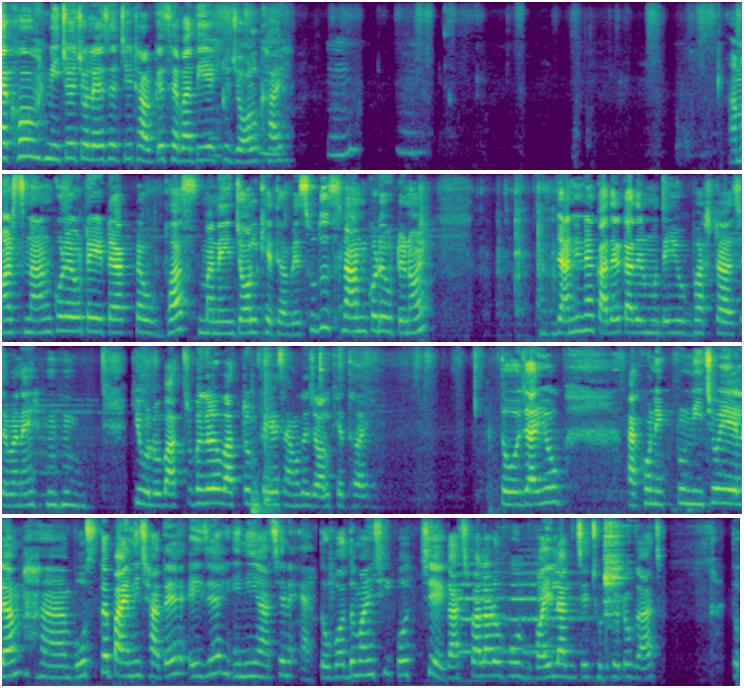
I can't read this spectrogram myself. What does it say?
দেখো, নিচে চলে এসেছি, ঠাকুরকে সেবা দিয়ে একটু জল খাই। আমার স্নান করে ওঠে, এটা একটা অভ্যাস মানে জল খেতে হবে। শুধু স্নান করে উঠে নয়, জানি না কাদের কাদের মধ্যে এই অভ্যাসটা আছে মানে কি বলব বাথরুমে গেলেও বাথরুম থেকে আমাকে জল খেতে হয়। তো যাই হোক, এখন একটু নিচে এলাম। বসতে পাইনি ছাদে। এই যে ইনি আছেন, এত বদমাইশি করছে, গাছপালার ওপর ভয় লাগছে, ছোট ছোট গাছ। তো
